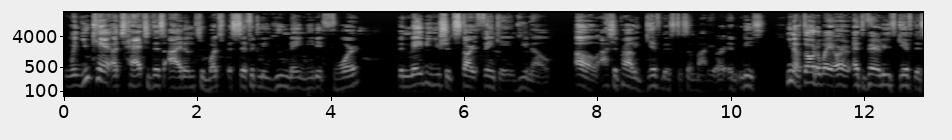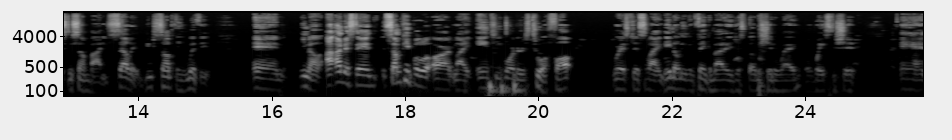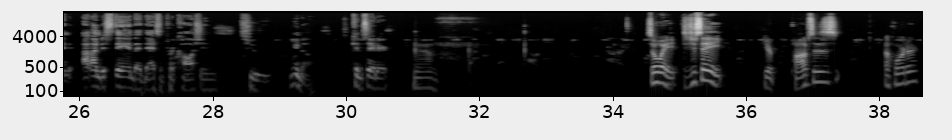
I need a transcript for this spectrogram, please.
when you can't attach this item to what specifically you may need it for, then maybe you should start thinking, you know, oh, I should probably give this to somebody or at least you know, throw it away or at the very least give this to somebody, sell it, do something with it. And, you know, I understand some people are like anti hoarders to a fault, where it's just like they don't even think about it, they just throw the shit away or waste the shit. And I understand that that's a precaution to, you know, consider. Yeah. So wait, did you say your pops is a hoarder?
